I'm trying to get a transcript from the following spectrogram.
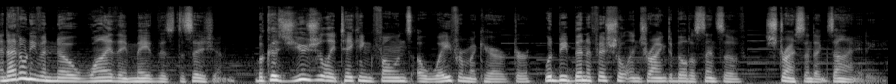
And I don't even know why they made this decision, because usually taking phones away from a character would be beneficial in trying to build a sense of stress and anxiety.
